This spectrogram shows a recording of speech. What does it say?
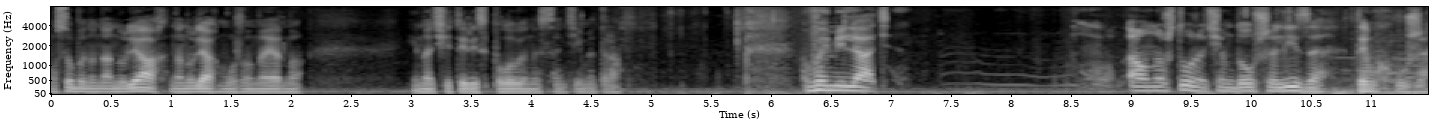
Особливо на нулях. На нулях можна, мабуть, і на 4,5 см вимілять. А воно ж теж, чим довше лізе, тим хуже.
